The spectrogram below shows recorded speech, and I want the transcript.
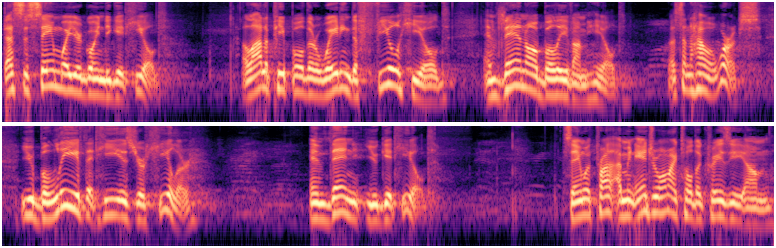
That's the same way you're going to get healed. A lot of people, they're waiting to feel healed, and then I'll believe I'm healed. That's not how it works. You believe that He is your healer, and then you get healed. Same with, I mean, Andrew Wommack told a crazy, um,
